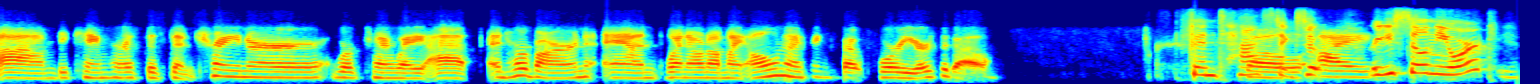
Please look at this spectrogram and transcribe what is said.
Um, became her assistant trainer, worked my way up in her barn, and went out on my own. I think about four years ago. Fantastic. So, so I, are you still in New York? Yeah.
